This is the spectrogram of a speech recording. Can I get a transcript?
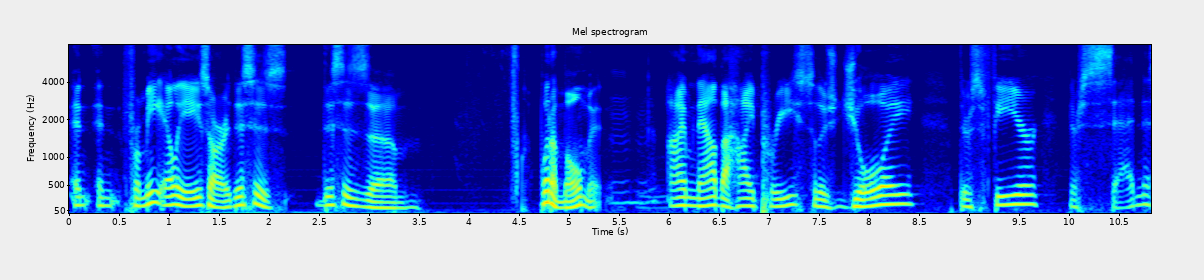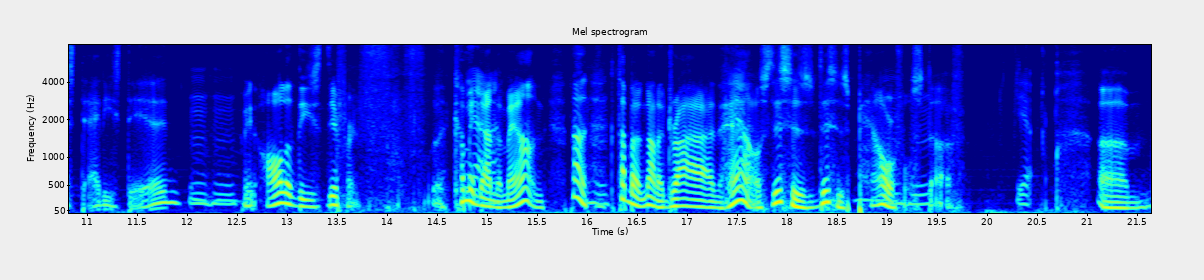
and and for me Eleazar, this is this is um what a moment. Mm-hmm. I'm now the high priest, so there's joy, there's fear, there's sadness. Daddy's dead. Mm-hmm. I mean, all of these different f- f- coming down the mountain. Not Mhm. talk about not a dry eye in the house. This is this is powerful Mhm. stuff. Yeah Um,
